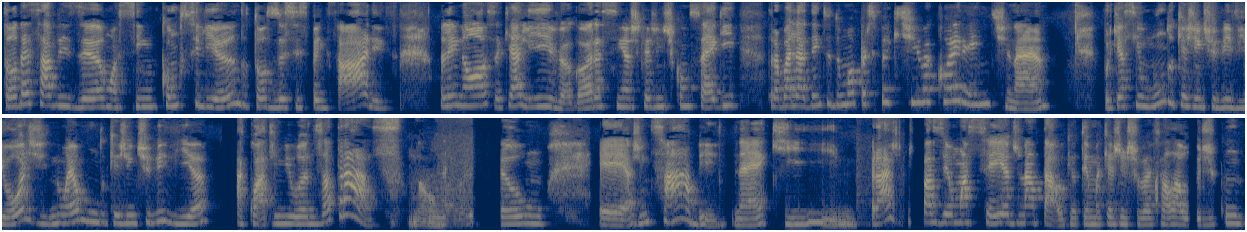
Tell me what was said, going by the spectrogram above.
toda essa visão, assim, conciliando todos esses pensares, falei, nossa, que alívio. Agora sim, acho que a gente consegue trabalhar dentro de uma perspectiva coerente, né? Porque, assim, o mundo que a gente vive hoje não é o mundo que a gente vivia há 4 mil anos atrás. Não. Né? Então, é, a gente sabe, né, que para fazer uma ceia de Natal, que é o tema que a gente vai falar hoje, com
